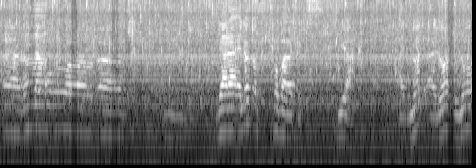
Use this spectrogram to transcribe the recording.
uh, vitamin or uh, there are a lot of probiotics here. I do not, I don't, you know,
